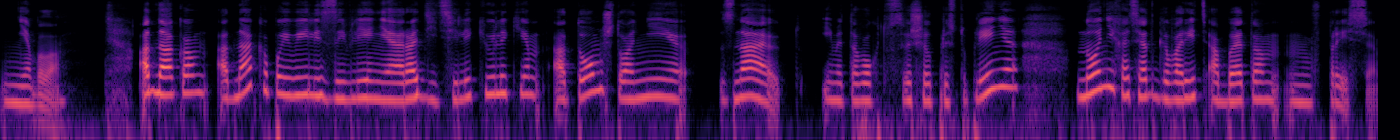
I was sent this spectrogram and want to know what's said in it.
не было. Однако, однако появились заявления родителей Кюлики о том, что они знают имя того, кто совершил преступление, но не хотят говорить об этом в прессе.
